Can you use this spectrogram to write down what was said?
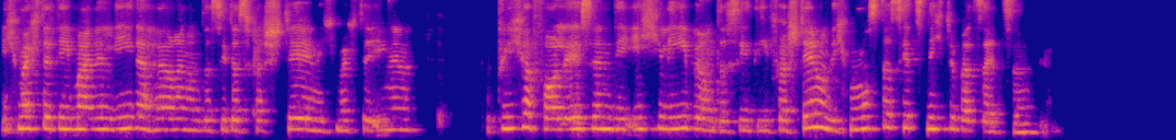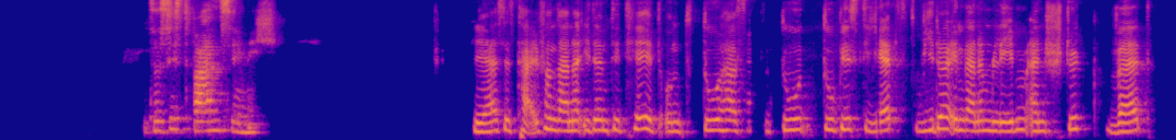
Ich möchte die meine Lieder hören und dass sie das verstehen. Ich möchte ihnen Bücher vorlesen, die ich liebe und dass sie die verstehen und ich muss das jetzt nicht übersetzen. Das ist wahnsinnig. Ja, es ist Teil von deiner Identität und du hast, du, du bist jetzt wieder in deinem Leben ein Stück weit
